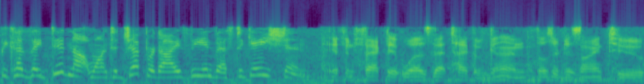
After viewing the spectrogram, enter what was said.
because they did not want to jeopardize the investigation. If in fact it was that type of gun, those are designed to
